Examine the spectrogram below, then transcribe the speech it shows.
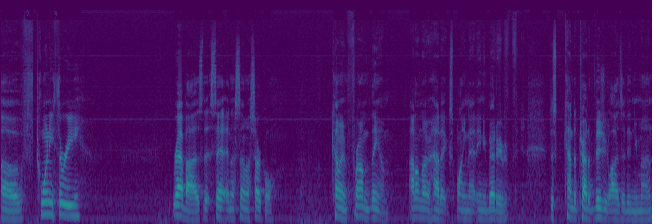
of 23 rabbis that sat in a semicircle coming from them. I don't know how to explain that any better. Just kind of try to visualize it in your mind.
